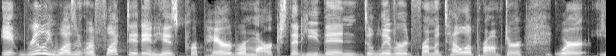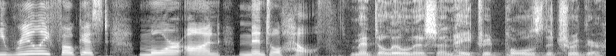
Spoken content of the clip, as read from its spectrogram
it really wasn't reflected in his prepared remarks that he then delivered from a teleprompter, where he really focused more on mental health. Mental illness and hatred pulls the trigger,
